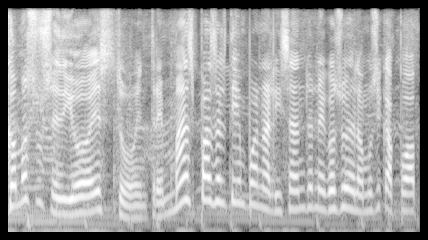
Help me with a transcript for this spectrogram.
¿Cómo sucedió esto? Entre más pasa el tiempo analizando el negocio de la música pop,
